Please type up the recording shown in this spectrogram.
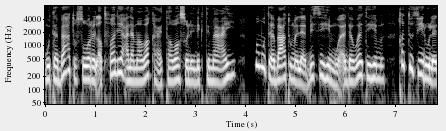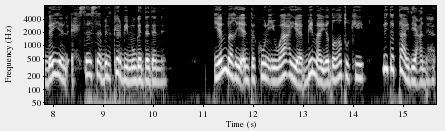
متابعة صور الأطفال على مواقع التواصل الاجتماعي ومتابعة ملابسهم وأدواتهم قد تثير لدي الإحساس بالكرب مجددا. ينبغي أن تكوني واعية بما يضغطك لتبتعدي عنه.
